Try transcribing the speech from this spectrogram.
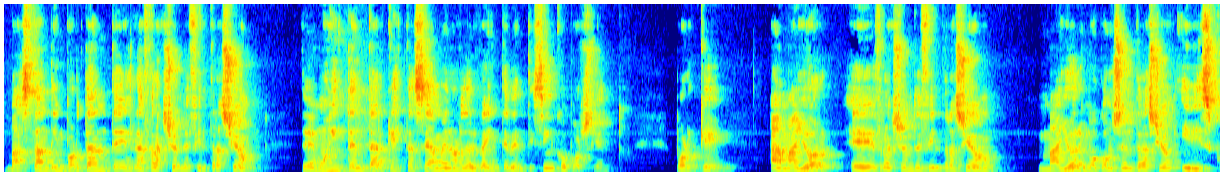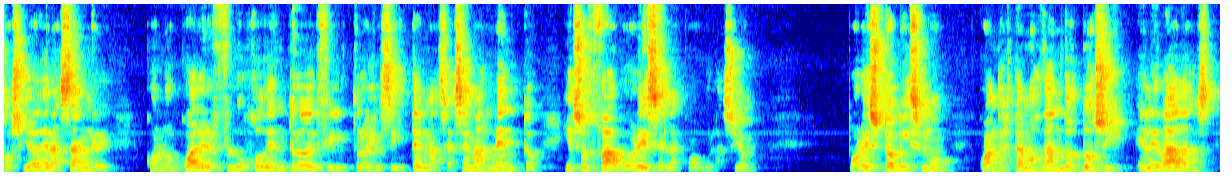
bastante importante es la fracción de filtración. Debemos intentar que ésta sea menor del 20-25%, porque a mayor eh, fracción de filtración, mayor hemoconcentración y viscosidad de la sangre, con lo cual el flujo dentro del filtro y el sistema se hace más lento y eso favorece la coagulación. Por esto mismo, cuando estamos dando dosis elevadas,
